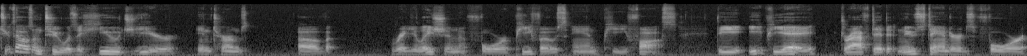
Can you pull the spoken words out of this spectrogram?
2002 was a huge year in terms of regulation for PFOA and PFOS. The EPA drafted new standards for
